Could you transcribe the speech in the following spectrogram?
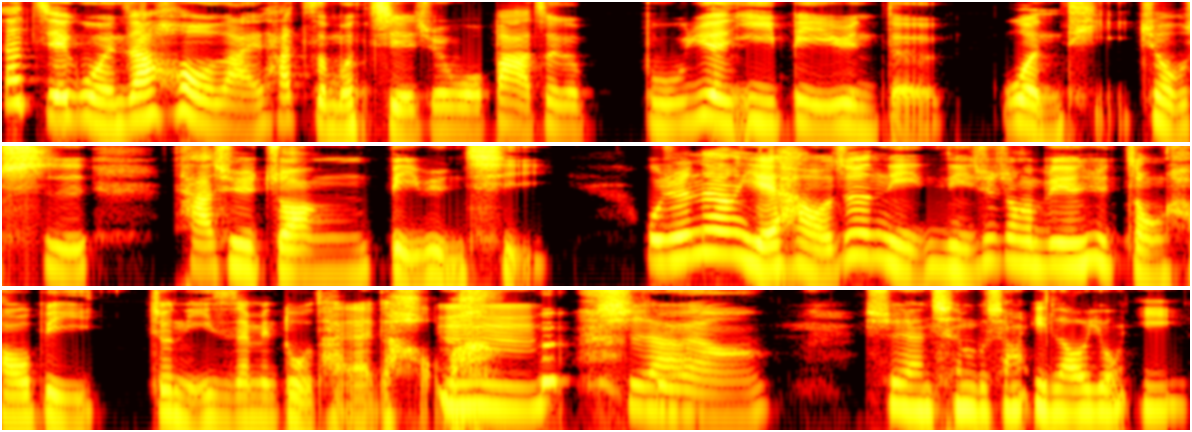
那结果你知道后来他怎么解决我爸这个不愿意避孕的问题？就是他去装避孕器。我觉得那样也好，就是你你去装个避孕器，总好比就你一直在那边堕胎来的好吧。嗯，是啊，对啊。虽然称不上一劳永逸，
